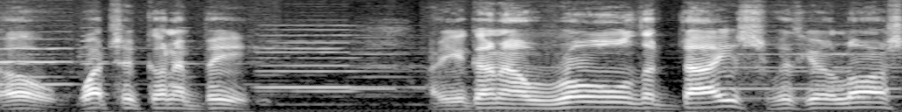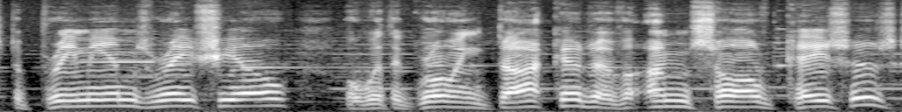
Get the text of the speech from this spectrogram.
So, what's it going to be? Are you going to roll the dice with your loss to premiums ratio or with a growing docket of unsolved cases?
